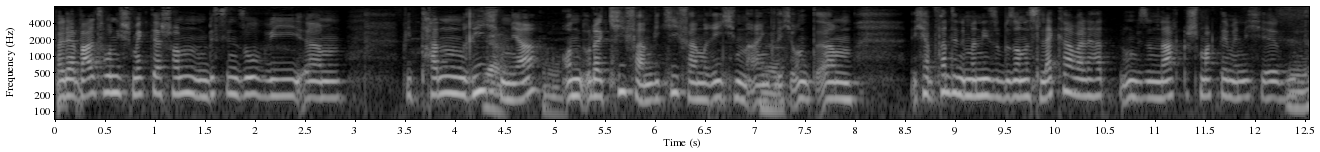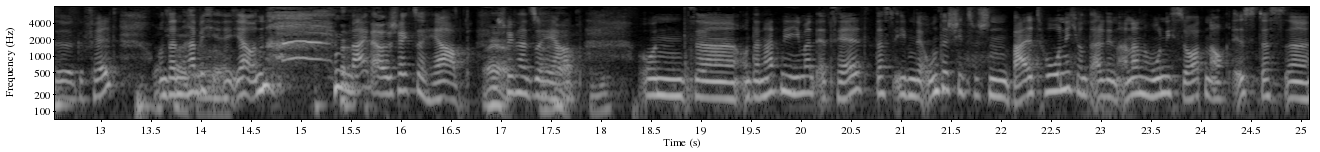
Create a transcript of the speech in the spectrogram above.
weil der Waldhonig schmeckt ja schon ein bisschen so wie, ähm, wie Tannen riechen, ja. Ja, genau. Und, oder Kiefern, wie Kiefern riechen eigentlich. Und ähm, ich hab, fand den immer nie so besonders lecker, weil er hat irgendwie so einen Nachgeschmack, der mir nicht äh, gut äh, gefällt. Und dann habe ich, äh, ja, und nein, aber es schmeckt so herb. Ah, ja. Schmeckt halt so Ah, herb. ja. Und, äh, und dann hat mir jemand erzählt, dass eben der Unterschied zwischen Waldhonig und all den anderen Honigsorten auch ist, dass äh,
